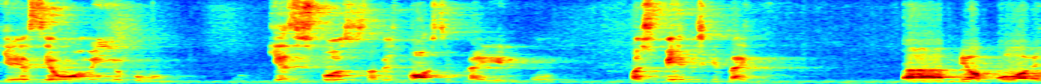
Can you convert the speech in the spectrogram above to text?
que é ser homem o que as esposas talvez mostrem para ele com, as perdas que ele vai. Uh, me ocorre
